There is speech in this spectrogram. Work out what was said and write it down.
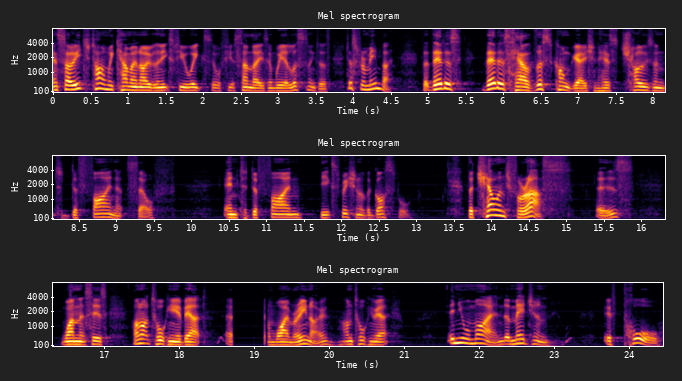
And so each time we come in over the next few weeks or few Sundays and we are listening to this, just remember that that is, that is how this congregation has chosen to define itself and to define the expression of the gospel. The challenge for us is one that says, I'm not talking about uh, Waimarino, I'm talking about, in your mind, imagine if Paul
